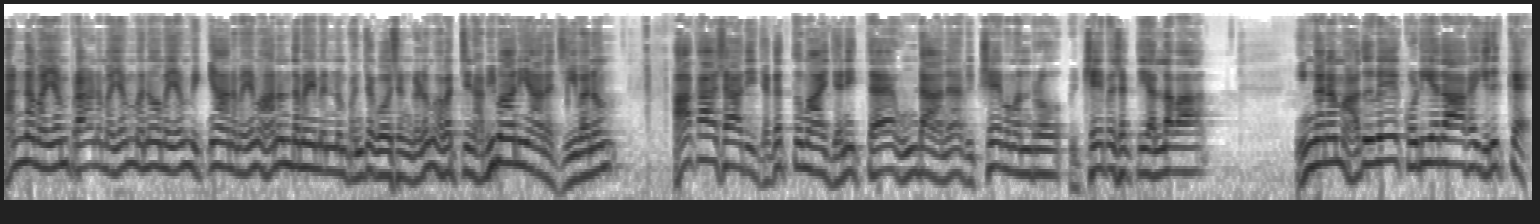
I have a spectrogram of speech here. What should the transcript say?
அன்னமயம் பிராணமயம் மனோமயம் விஜானமயம் ஆனந்தமயம் என்னும் பஞ்சகோஷங்களும் அவற்றின் அபிமானியான ஜீவனும் ஆகாஷாதி ஜகத்துமாய் ஜனித்த உண்டான விக்ஷேபமன்றோ விக்ஷேப சக்தி அல்லவா? இங்கனம் அதுவே கொடியதாக இருக்க.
